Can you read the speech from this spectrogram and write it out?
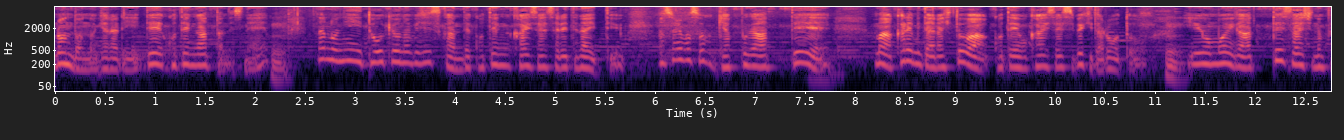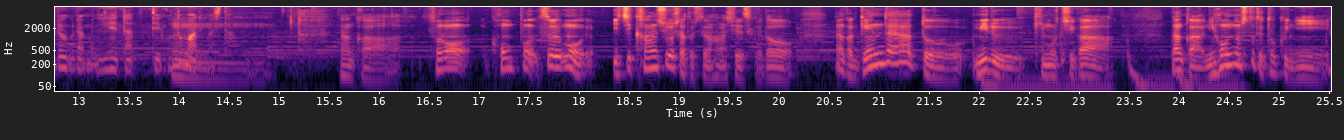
ロンドンのギャラリーで個展があったんですね。うんなのに東京の美術館で個展が開催されてないっていう、まあ、それもすごくギャップがあって、まあ彼みたいな人は個展を開催すべきだろうとうんいう思いがあって最初のプログラムに入れたっていうこともありました。なんかその根本それもう一鑑賞者としての話ですけどなんか現代アートを見る気持ちがなんか日本の人って特に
